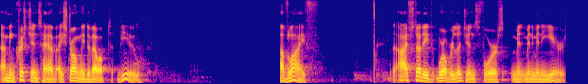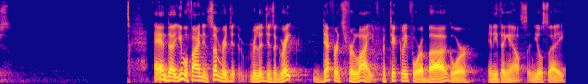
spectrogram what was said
I mean, Christians have a strongly developed view of life. I've studied world religions for many, many, many years. And uh, you will find in some religions a great deference for life, particularly for a bug or anything else. And you'll say,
